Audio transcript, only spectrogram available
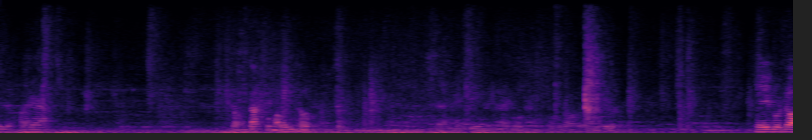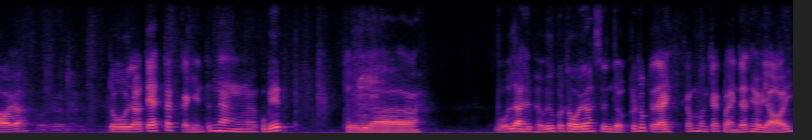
Thì được đã ra công tắc của mọi bình thường. Thì vừa rồi á tôi đã test tất cả những tính năng của bếp. Thì uh, buổi live thử bếp của tôi á xin được kết thúc tại đây. Cảm ơn các bạn đã theo dõi.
